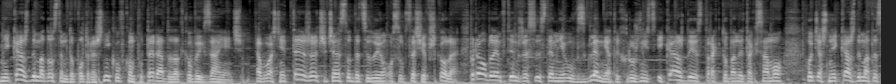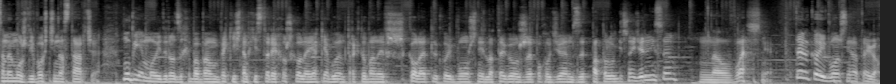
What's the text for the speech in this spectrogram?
Nie każdy ma dostęp do podręczników, komputera, dodatkowych zajęć. A właśnie te rzeczy często decydują o sukcesie w szkole. Problem w tym, że system nie uwzględnia tych różnic i każdy jest traktowany tak samo, chociaż nie każdy ma te same możliwości na starcie. Mówiłem, moi drodzy, chyba wam w jakichś tam historiach o szkole, jak ja byłem traktowany w szkole tylko i wyłącznie dlatego, że pochodziłem z patologicznej dzielnicy? No właśnie. Tylko i wyłącznie dlatego.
